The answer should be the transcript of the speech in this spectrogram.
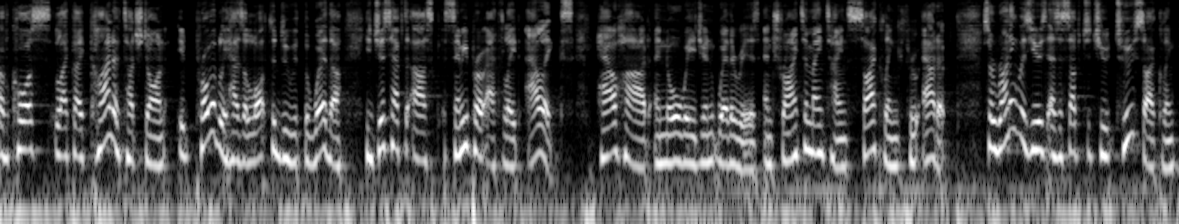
Of course, like I kind of touched on, it probably has a lot to do with the weather. You just have to ask semi-pro athlete Alex how hard hard a Norwegian weather is and trying to maintain cycling throughout it. So running was used as a substitute to cycling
